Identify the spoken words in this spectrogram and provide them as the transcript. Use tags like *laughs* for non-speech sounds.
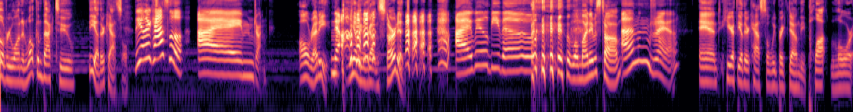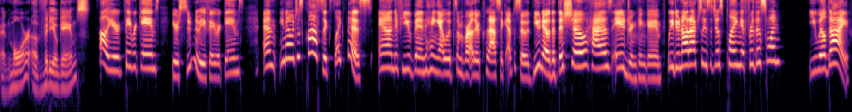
Hello, everyone, and welcome back to The Other Castle. The other castle. I'm drunk. Already. No. We haven't even gotten started. *laughs* I will be though. *laughs* well, my name is Tom, I'm Andrea. and here at The Other Castle, we break down the plot, lore, and more of video games. All your favorite games, your soon to be favorite games, and you know, just classics like this. And if you've been hanging out with some of our other classic episodes, you know that this show has a drinking game. We do not actually suggest playing it for this one. You will die.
